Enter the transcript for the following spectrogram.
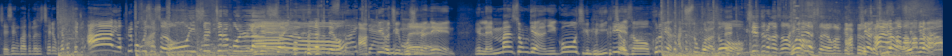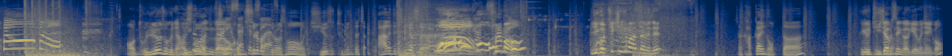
재생 받으면서 체력 회복해주. 아 옆을 보고 있었어요. 어 있을 줄은 야, 몰랐어요. 이거 큰일 났는데요. Spike 앞뒤로 지금 A. 보시면은 랩만 쏜 게 아니고 지금 미디에서 쿠르미가 같이 쏜 거라서 네, 동시에 들어가서? 헷갈렸어요 방금. 앞이야 아, 뒤야 어디야? 어 돌려서 그냥 아, 할 이거 생각인가요? 범수를 seconds 만들어서 뒤에서 두 명 다. 자... 아 근데 틀렸어요. 와! 설마 이거 찍히기만 한다면은 자 가까이는 없다. 이거 뒤잡을 생각이에요 그냥 이거?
